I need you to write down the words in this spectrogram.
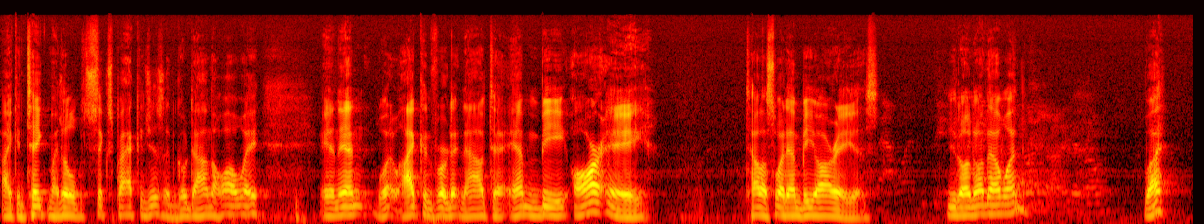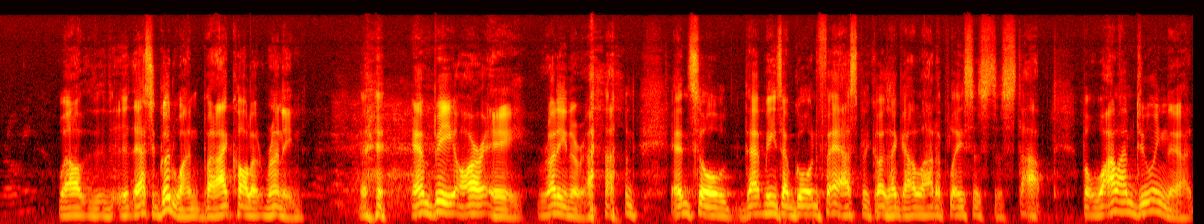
I can take my little six packages and go down the hallway, and then I convert it now to MBRA. Tell us what MBRA is. You don't know that one? What? Well, that's a good one, but I call it running. MBRA, running around. and so that means I'm going fast because I got a lot of places to stop. But while I'm doing that,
